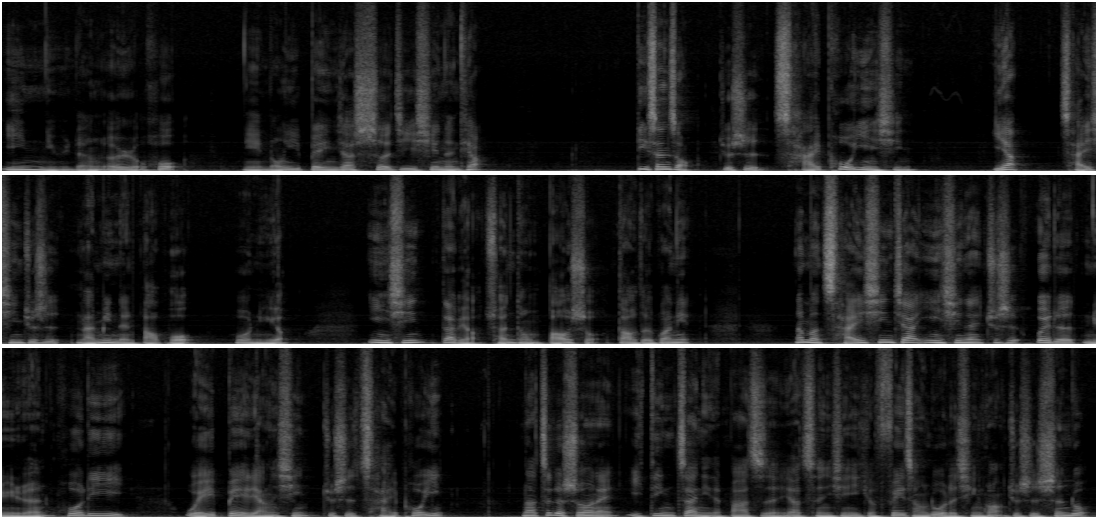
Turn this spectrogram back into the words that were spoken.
因女人而惹祸，你容易被人家设计仙人跳。第三种就是财破印型，一样，财星就是男命的老婆或女友，印星代表传统保守道德观念。那么财星加印星呢，就是为了女人或利益。违背良心就是财破印，那这个时候呢，一定在你的八字要呈现一个非常弱的情况，就是身弱。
